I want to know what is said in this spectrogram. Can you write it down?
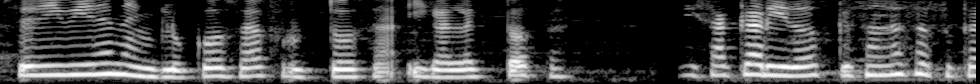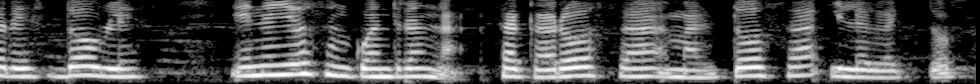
Se dividen en glucosa, fructosa y galactosa. Disacáridos, que son los azúcares dobles. En ellos se encuentran la sacarosa, maltosa y la lactosa.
